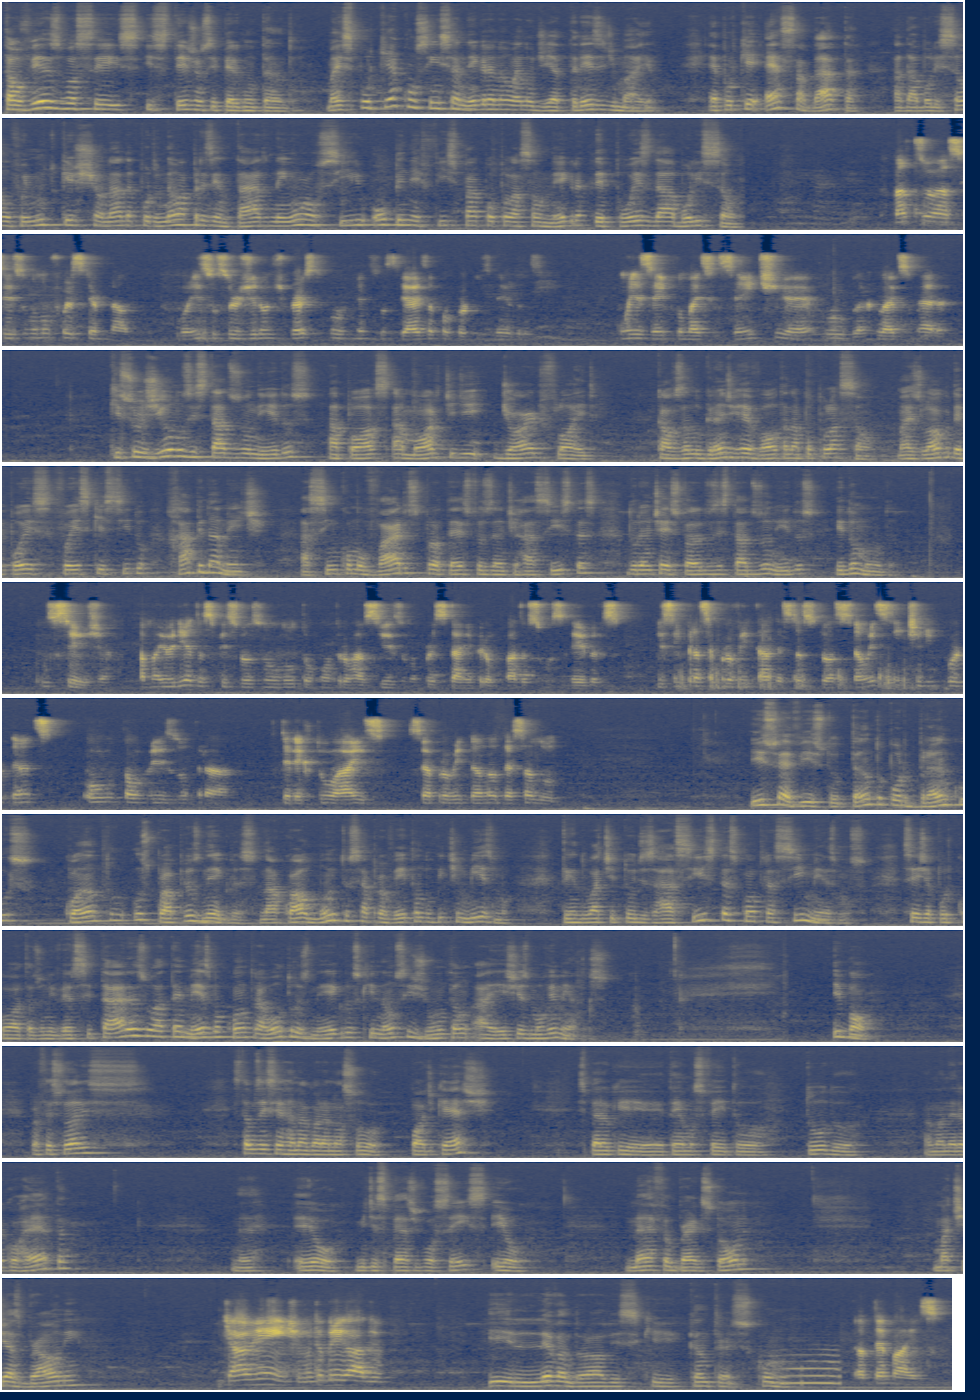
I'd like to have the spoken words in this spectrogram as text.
Talvez vocês estejam se perguntando, mas por que a consciência negra não é no dia 13 de maio? É porque essa data, a da abolição, foi muito questionada por não apresentar nenhum auxílio ou benefício para a população negra depois da abolição. Mas o racismo não foi exterminado. Por isso surgiram diversos movimentos sociais a favor dos negros. Um exemplo mais recente é o Black Lives Matter que surgiu nos Estados Unidos após a morte de George Floyd, causando grande revolta na população, mas logo depois foi esquecido rapidamente, assim como vários protestos antirracistas durante a história dos Estados Unidos e do mundo. Ou seja, a maioria das pessoas não lutam contra o racismo por estarem preocupadas com os negros, e sim para se aproveitar dessa situação e se sentirem importantes talvez outra intelectuais se aproveitando dessa luta. Isso é visto tanto por brancos quanto os próprios negros, na qual muitos se aproveitam do vitimismo, tendo atitudes racistas contra si mesmos, seja por cotas universitárias ou até mesmo contra outros negros que não se juntam a estes movimentos. E bom, professores, Estamos encerrando agora nosso podcast. Espero que tenhamos feito tudo da maneira correta. Né? Eu me despeço de vocês. Eu, Matthew Bragstone, Matias Brownie. Tchau, gente. Muito obrigado. E Lewandowski Canters Kuhn. Até mais.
